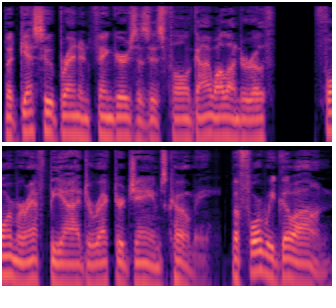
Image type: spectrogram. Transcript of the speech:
But guess who Brennan fingers as his fall guy while under oath? Former FBI Director James Comey. Before we go on,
